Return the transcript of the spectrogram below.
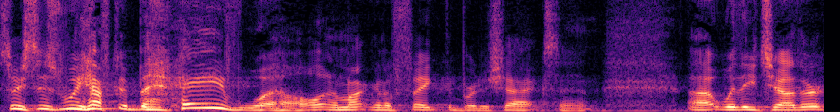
So he says we have to behave well, and I'm not going to fake the British accent, uh, with each other,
